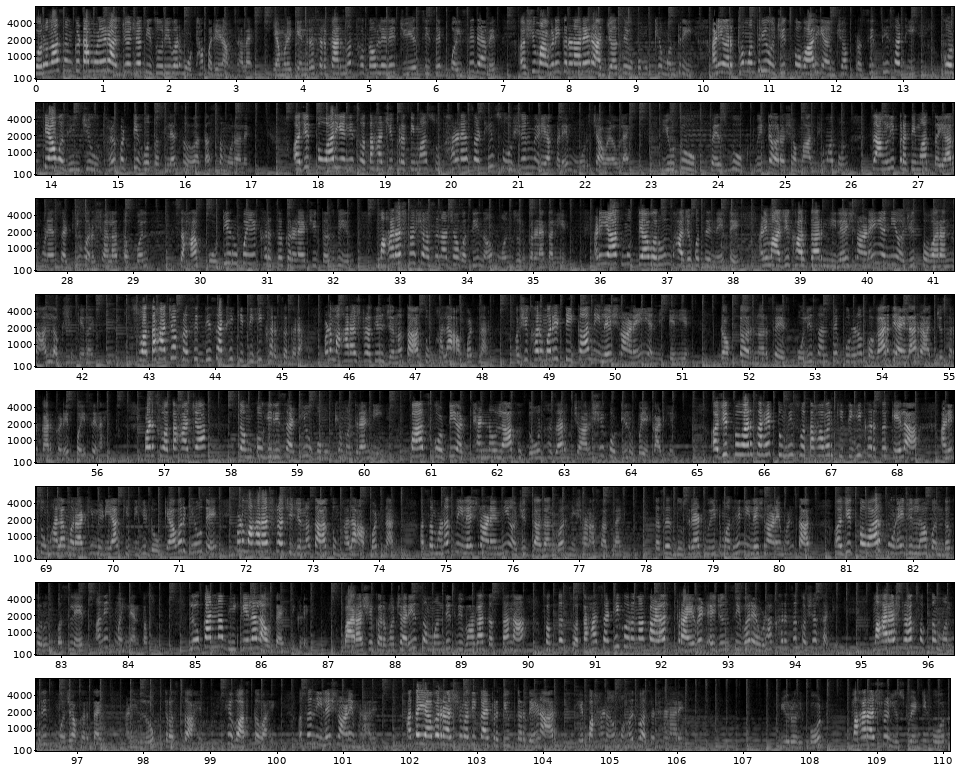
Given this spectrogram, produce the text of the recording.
Corona संकटामुळे राज्याच्या तिजोरीवर मोठा परिणाम झालाय. यामुळे केंद्र सरकारनं थकवलेले जीएसटीचे पैसे द्यावेत अशी मागणी करणारे राज्याचे उपमुख्यमंत्री आणि अर्थमंत्री अजित पवार यांच्या प्रसिद्धीसाठी कोट्यावधींची उधळपट्टी होत असल्याचं आता समोर आलंय. अजित पवार यांनी स्वतःची प्रतिमा सुधारण्यासाठी सोशल मीडियाकडे मोर्चा वळवलाय. युट्यूब फेसबुक ट्विटर अशा माध्यमातून चांगली प्रतिमा तयार होण्यासाठी वर्षाला तब्बल सहा कोटी रुपये खर्च करण्याची तजवीज महाराष्ट्र शासनाच्या वतीनं मंजूर करण्यात आली आहे. आणि याच मुद्द्यावरून भाजपचे नेते आणि माजी खासदार निलेश राणे यांनी अजित पवारांना लक्ष केलंय. स्वतःच्या प्रसिद्धीसाठी कितीही खर्च करा पण महाराष्ट्रातील जनता तुम्हाला आपटणार अशी खरमरी टीका निलेश राणे यांनी केली आहे. डॉक्टर नर्सेस पोलिसांचे पूर्ण पगार द्यायला राज्य सरकारकडे पैसे नाहीत. पण स्वतःच्या चमकोगिरीसाठी उपमुख्यमंत्र्यांनी पाच कोटी अठ्ठ्याण्णव लाख दोन हजार चारशे कोटी रुपये काढले. अजित पवार साहेब तुम्ही स्वतःवर कितीही खर्च केला आणि तुम्हाला मराठी मीडिया कितीही डोक्यावर घेऊ दे पण महाराष्ट्राची जनता तुम्हाला आपटणार असं म्हणत निलेश राणेंनी अजितदादांवर निशाणा साधलाय. तसेच दुसऱ्या ट्विटमध्ये निलेश राणे म्हणतात अजित पवार पुणे जिल्हा बंद करून बसलेत अनेक महिन्यांपासून. लोकांना भिकेला लावतायत तिकडे. बाराशे कर्मचारी संबंधित विभागात असताना फक्त स्वतःसाठी कोरोना काळात प्रायव्हेट एजन्सीवर एवढा खर्च कशासाठी? महाराष्ट्रात फक्त मंत्रीच मजा करतायत आणि लोक त्रस्त आहेत. हे वास्तव आहे असं निलेश राणे म्हणाले. आता यावर राष्ट्रवादी काय प्रत्युत्तर देणार हे पाहणं महत्वाचं ठरणार आहे. Bureau report Maharashtra news twenty four.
